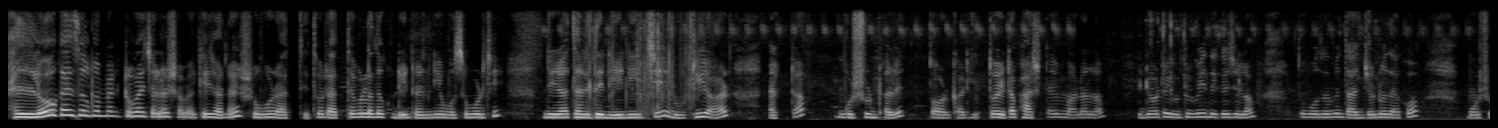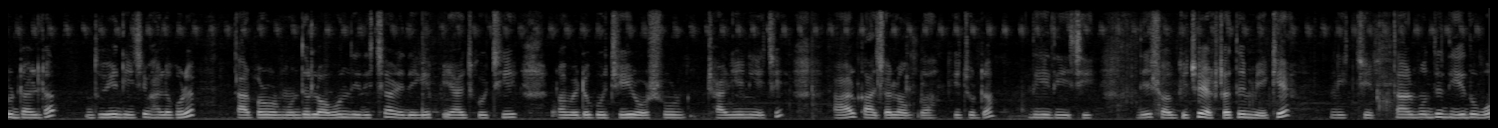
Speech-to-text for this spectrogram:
Hello guys welcome back to my channel সবাইকে জানাই শুভ রাত্রি তো রাত্রেবেলা দেখো ডিনার নিয়ে বসে পড়ছি। ডিনার থালিতে নিয়ে নিয়েছি রুটি আর একটা মসুর ডালের তরকারি। তো এটা ফার্স্ট টাইম বানালাম। ভিডিওটা ইউটিউবেই দেখেছিলাম। তো প্রথমে তার জন্য দেখো মসুর ডালটা ধুয়ে নিয়েছি ভালো করে। তারপর ওর মধ্যে লবণ দিয়ে দিচ্ছি আর এদিকে পেঁয়াজ কুচি, টমেটো কুচি, রসুন ছাড়িয়ে নিয়েছি আর কাঁচা লঙ্কা কিছুটা দিয়ে দিয়েছি। দিয়ে সব কিছু একসাথে মেখে নিচ্ছি তার মধ্যে দিয়ে দেবো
